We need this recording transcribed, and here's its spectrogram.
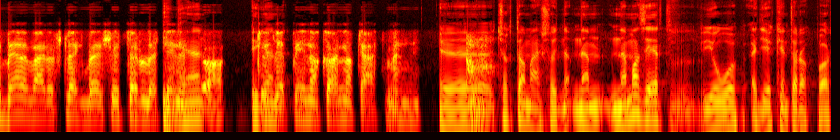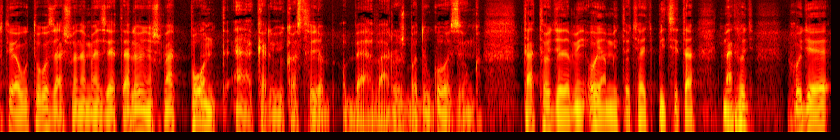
belváros legbelső területének Igen. a igen. közepén akarnak átmenni. Ö, csak Tamás, hogy nem, nem azért jó egyébként a rakparti autózás, hanem ezért előnyös, mert pont elkerüljük azt, hogy a belvárosba dugózzunk. Tehát, hogy olyan, mint hogyha egy picit, mert hogy, hogy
